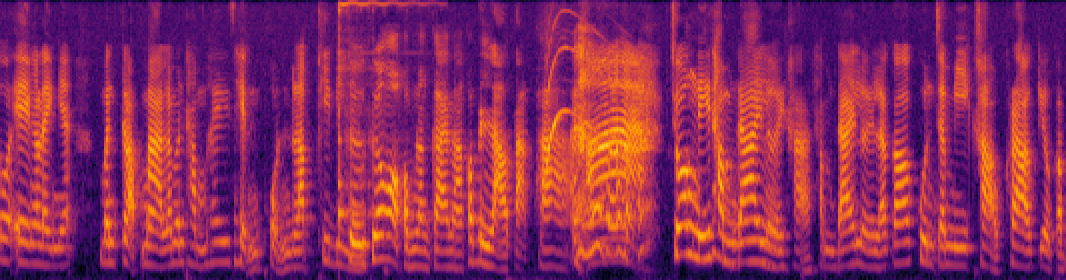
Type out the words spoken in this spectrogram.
ตัวเองอะไรเงี้ยมันกลับมาแล้วมันทำให้เห็นผลลัพธ์ที่ดีซื้อเครื่องออกกำลังกายมาก็เป็นราวตากผ้าอ่าช่วงนี้ทำได้อืมเลยค่ะทำได้เลยแล้วก็คุณจะมีข่าวคราวเกี่ยวกับ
